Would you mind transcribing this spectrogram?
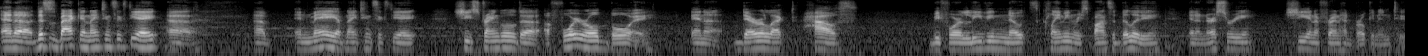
and uh, this was back in 1968. Uh, uh, in May of 1968, she strangled a, a four-year-old boy in a derelict house before leaving notes claiming responsibility in a nursery she and a friend had broken into.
